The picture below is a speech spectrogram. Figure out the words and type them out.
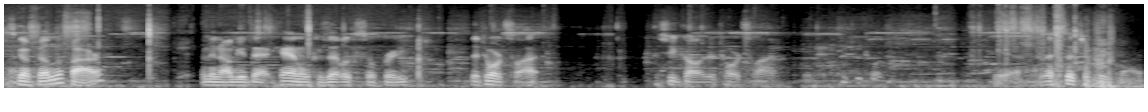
It's gonna fill in the fire, and then I'll get that candle because that looks so pretty. The torch light. She call it a torch light. Yeah, that's such a pretty fire.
